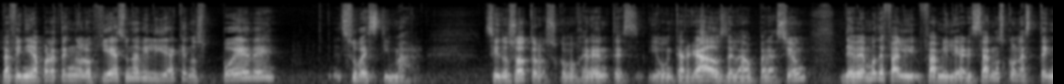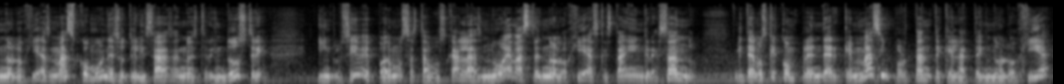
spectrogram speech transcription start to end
La afinidad por la tecnología es una habilidad que nos puede subestimar si nosotros, como gerentes o encargados de la operación, debemos de familiarizarnos con las tecnologías más comunes utilizadas en nuestra industria. Inclusive podemos hasta buscar las nuevas tecnologías que están ingresando. Y tenemos que comprender que más importante que la tecnología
